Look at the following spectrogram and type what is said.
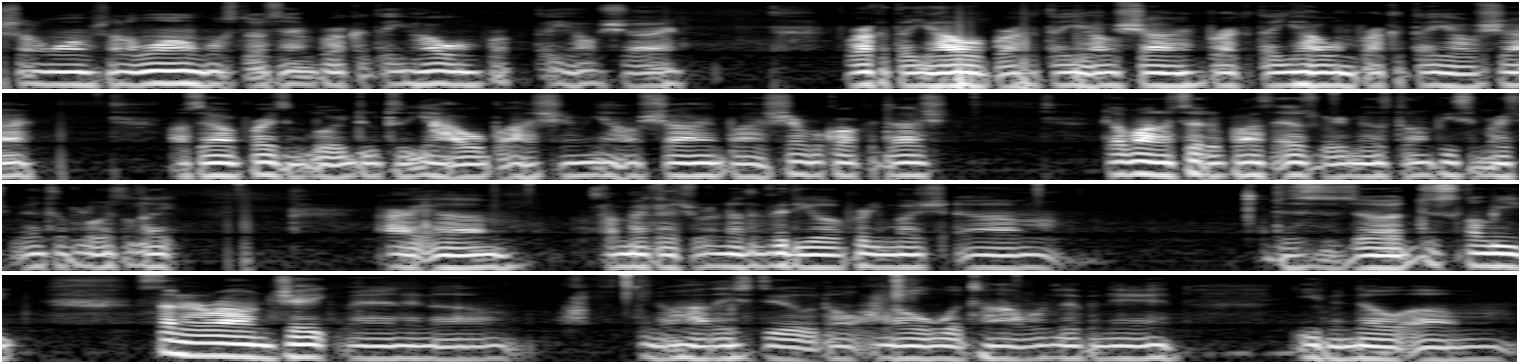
Shalom, Shalom. What's up, saying? Barakatah Yahweh, Barakatah Yahushai. Barakatah Yahweh, Barakatah Yahushai. Barakatah Yahweh, Barakatah Yahushai. I'll say all praise and glory due to Yahweh, Bahashim, Yahushai, Bahashim, Rakakadash. Double honor to the Apostle Elsgray Millstone. Peace and mercy be unto the Lord's elect. Alright, um, I'm back at you with another video, pretty much. Um, this is uh, just gonna be centered around Jake, man, and um, you know how they still don't know what time we're living in even though um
